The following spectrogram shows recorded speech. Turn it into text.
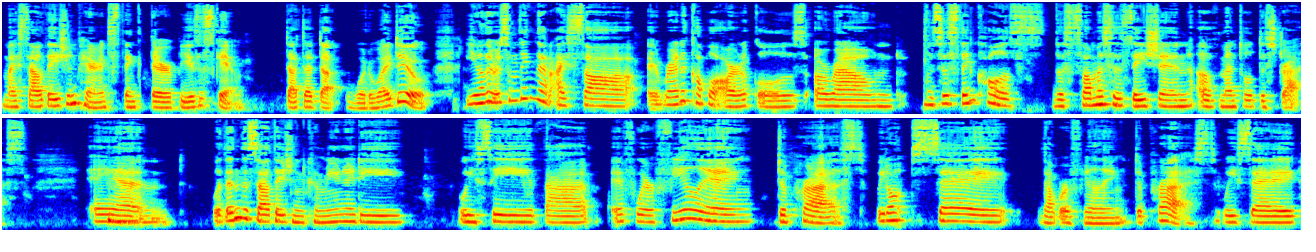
My South Asian Parents Think Therapy is a Scam dot dot dot what do i do you know there was something that i saw i read a couple articles around there's this thing called the somatization of mental distress and mm-hmm. within the south asian community we see that if we're feeling depressed we don't say that we're feeling depressed we say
